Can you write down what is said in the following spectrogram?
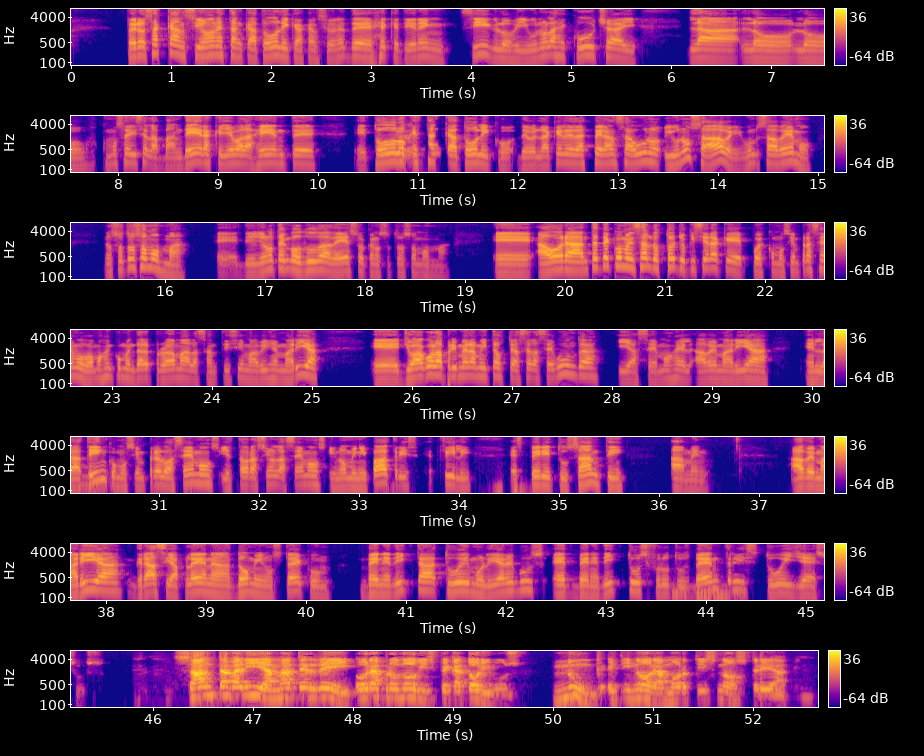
pero esas canciones tan católicas, canciones de, que tienen siglos y uno las escucha y la, lo, lo, ¿cómo se dice? Las banderas que lleva la gente, eh, todo lo que es tan católico, de verdad que le da esperanza a uno y uno sabe, uno sabemos, nosotros somos más. Eh, yo no tengo duda de eso, que nosotros somos más. Eh, ahora, antes de comenzar, doctor, yo quisiera que, pues como siempre hacemos, vamos a encomendar el programa a la Santísima Virgen María. Eh, yo hago la primera mitad, usted hace la segunda y hacemos el Ave María en latín, como siempre lo hacemos, y esta oración la hacemos in nomini Patris et Filii Spiritus Santi. Amén. Ave María, gracia plena, Dominus tecum, benedicta tui mulieribus et benedictus frutus ventris tui, Jesus. Santa Maria, Mater Dei, ora pro nobis peccatoribus, nunc et in hora mortis nostre. Amén.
